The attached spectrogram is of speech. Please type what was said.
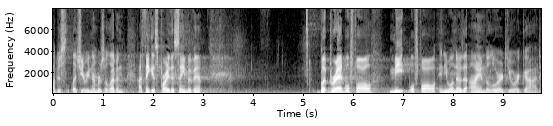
I'll just let you read Numbers 11. I think it's probably the same event. But bread will fall, meat will fall, and you will know that I am the Lord your God.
